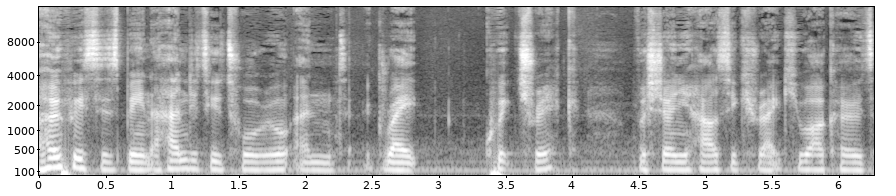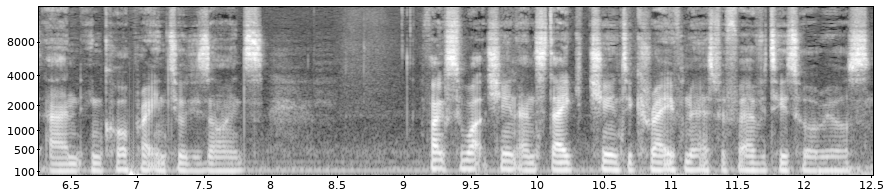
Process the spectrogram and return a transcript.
I hope this has been a handy tutorial and a great quick trick for showing you how to create QR codes and incorporate into your designs. Thanks for watching and stay tuned to Creative Nerds for further tutorials.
